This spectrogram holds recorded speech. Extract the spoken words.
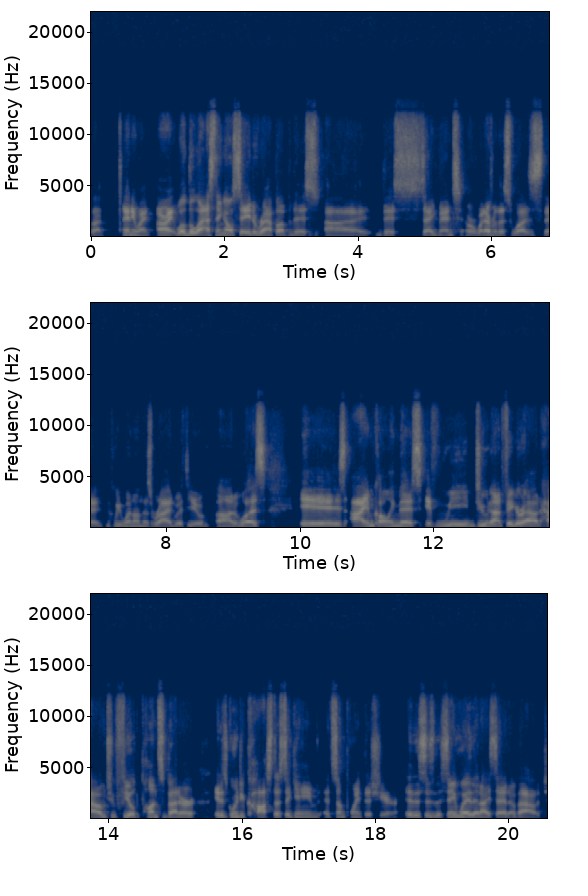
but anyway, all right. Well, the last thing I'll say to wrap up this uh, this segment or whatever this was that we went on this ride with you uh, was is I am calling this if we do not figure out how to field punts better, it is going to cost us a game at some point this year. This is the same way that I said about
